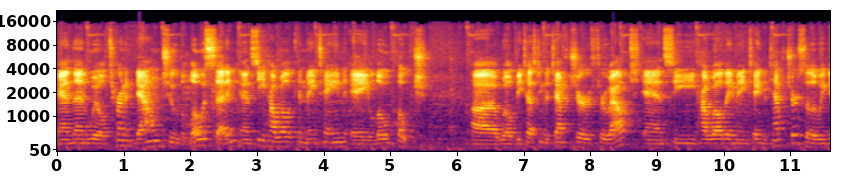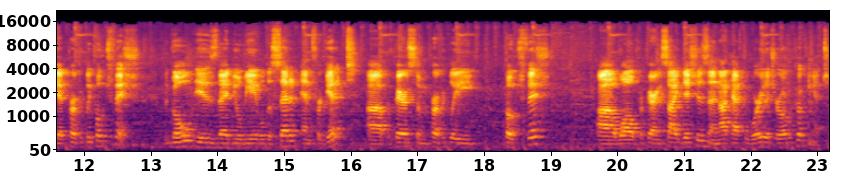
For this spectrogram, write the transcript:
and then we'll turn it down to the lowest setting and see how well it can maintain a low poach. Uh, we'll be testing the temperature throughout and see how well they maintain the temperature so that we get perfectly poached fish. The goal is that you'll be able to set it and forget it, uh, prepare some perfectly poached fish uh, while preparing side dishes and not have to worry that you're overcooking it.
